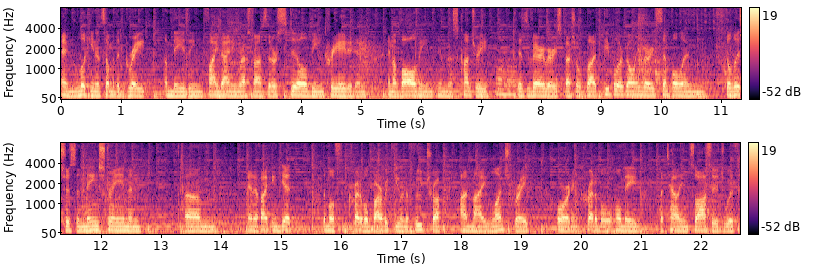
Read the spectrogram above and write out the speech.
and looking at some of the great, amazing fine dining restaurants that are still being created and, and evolving in this country. It's very, very special. But people are going very simple and delicious and mainstream and um, and if I can get the most incredible barbecue in a food truck on my lunch break, or an incredible homemade Italian sausage with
